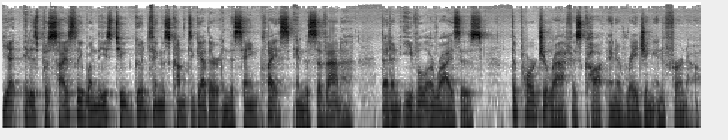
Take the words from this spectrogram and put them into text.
Yet it is precisely when these two good things come together in the same place in the savannah that an evil arises. The poor giraffe is caught in a raging inferno.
